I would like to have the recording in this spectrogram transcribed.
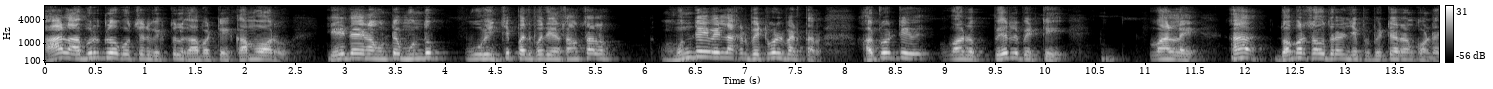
వాళ్ళ అభివృద్ధిలోకి వచ్చిన వ్యక్తులు కాబట్టి కమ్మవారు ఏదైనా ఉంటే ముందు ఊహించి పది పదిహేను సంవత్సరాల ముందే వెళ్ళి అక్కడ పెట్టుబడులు పెడతారు. అటువంటి వారు పేర్లు పెట్టి వాళ్ళని ఆ, దొమ్మర చౌదరి అని చెప్పి పెట్టారనుకోండి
